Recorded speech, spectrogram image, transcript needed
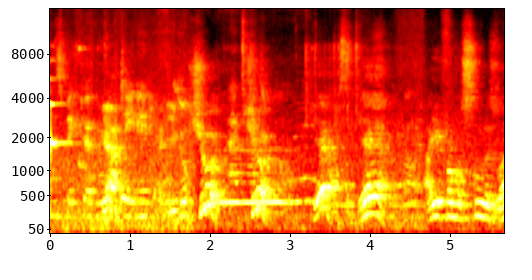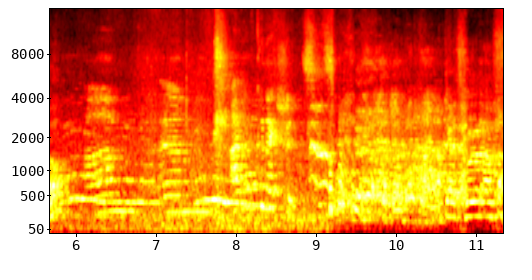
and speak to a group Yeah. of teenagers? there you go. Sure, at sure. school? Yeah, yeah, yeah. Are you from a school as well? Um, um, I have connections. That's good enough. Um,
